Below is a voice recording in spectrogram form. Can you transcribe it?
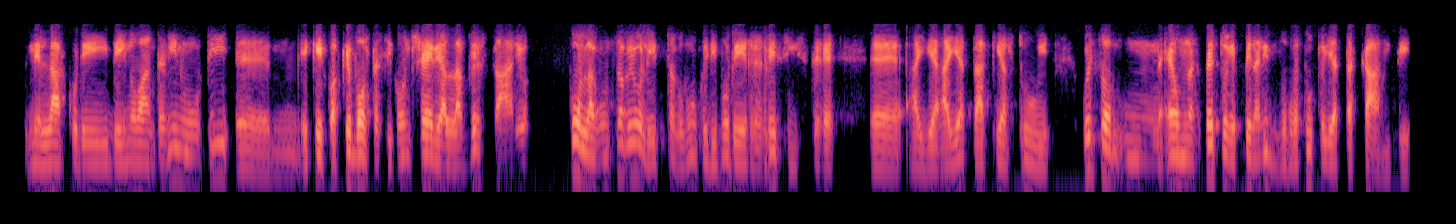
nell'arco dei, dei 90 minuti ehm, e che qualche volta si concede all'avversario con la consapevolezza comunque di poter resistere eh, agli, agli, attacchi altrui. Questo mh, è un aspetto che penalizza soprattutto gli attaccanti,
